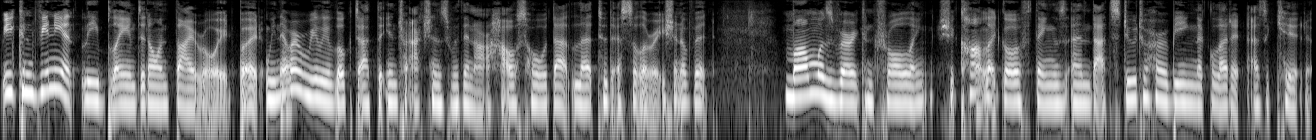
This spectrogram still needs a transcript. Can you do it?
We conveniently blamed it on thyroid, but we never really looked at the interactions within our household that led to the acceleration of it. Mom was very controlling. She can't let go of things, and that's due to her being neglected as a kid.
